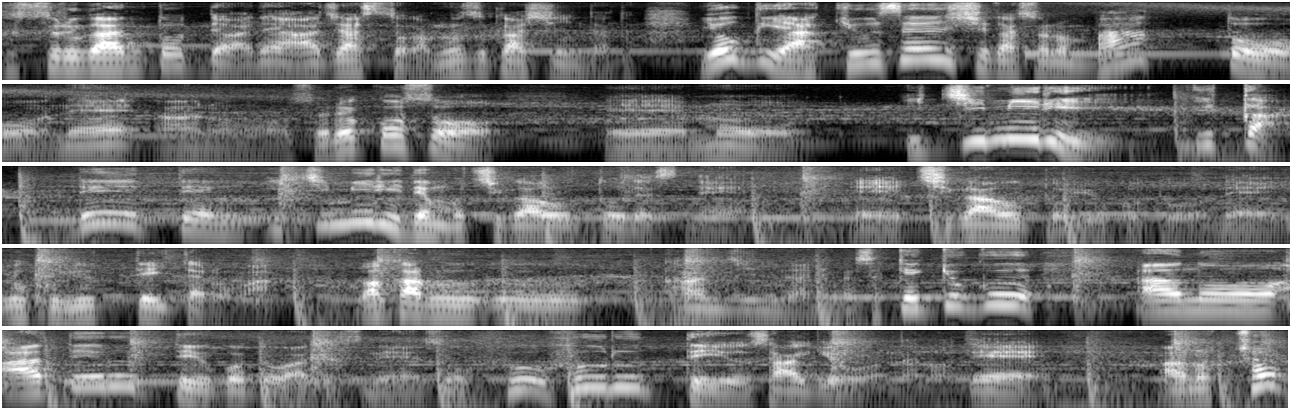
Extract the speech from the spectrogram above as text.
する側にとってはねアジャストが難しいんだと。よく野球選手がそのバットをねあのそれこそ、えー、もう1ミリ以下0.1ミリでも違うとですね、えー、違うということをねよく言っていたのが分かる感じになりました。結局あの当てるっていうことはですねその振るっていう作業なのであのちょっ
